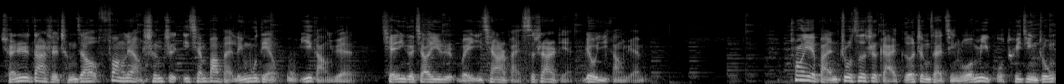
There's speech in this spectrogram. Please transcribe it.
全日大市成交放量升至一千八百零五点五亿港元，前一个交易日为一千二百四十二点六亿港元。创业板注册制改革正在紧锣密鼓推进中，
